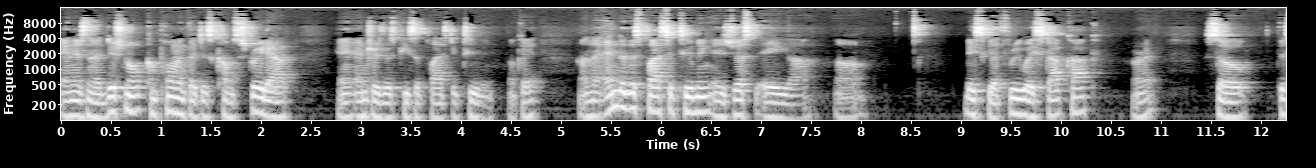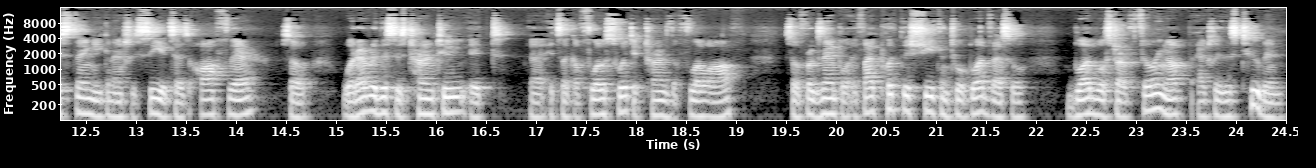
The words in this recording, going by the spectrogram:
and there's an additional component that just comes straight out and enters this piece of plastic tubing. Okay, on the end of this plastic tubing is just a uh, uh, basically a three-way stopcock. All right. So this thing you can actually see it says off there. So whatever this is turned to, it uh, it's like a flow switch. It turns the flow off. So for example, if I put this sheath into a blood vessel, blood will start filling up actually this tubing.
